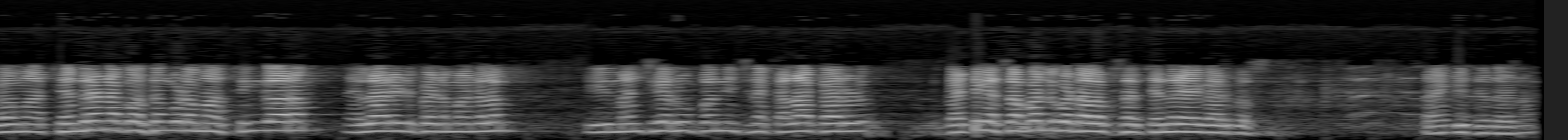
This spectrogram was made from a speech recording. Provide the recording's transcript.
ఇక మా చంద్రన్న కోసం కూడా మా సింగారం ఎల్లారెడ్డిపేట మండలం ఈ మంచిగా రూపొందించిన కళాకారుడు. గట్టిగా సపోర్ట్లు కొట్టాలి ఒకసారి చంద్రయ్య గారి కోసం. Thank you Chandranna.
